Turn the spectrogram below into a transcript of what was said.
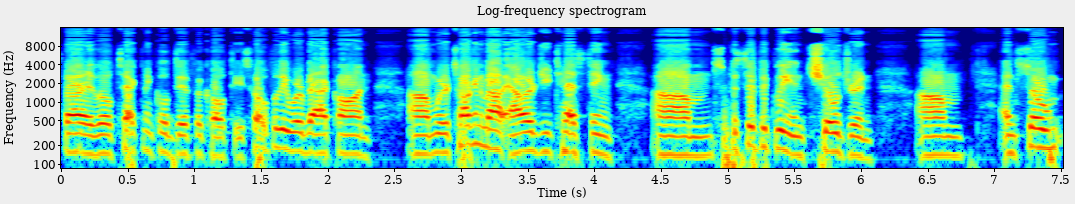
Sorry, a little technical difficulties. Hopefully we're back on. Um, we were talking about allergy testing um, specifically in children. Um, and so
